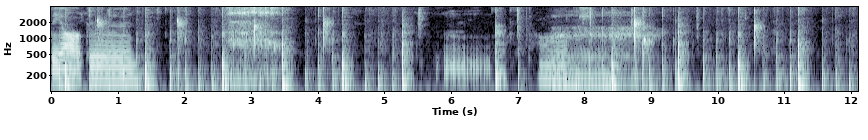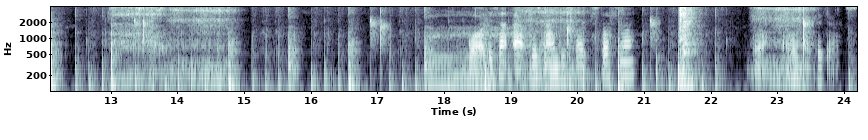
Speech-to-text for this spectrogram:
be all good. Mm, torch. What, is that at this andesite stuff now? Yeah, that was my pickaxe.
